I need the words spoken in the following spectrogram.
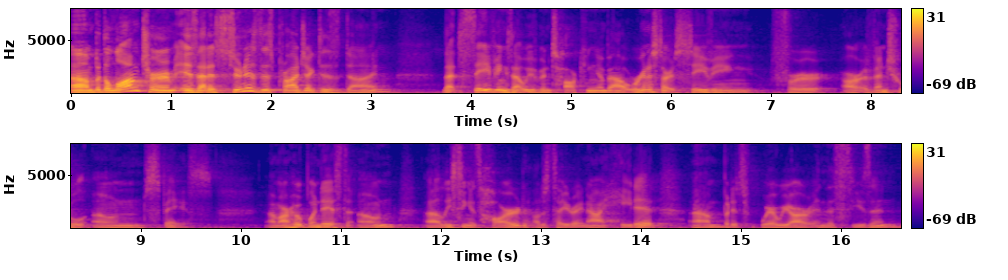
Um, but the long term is that as soon as this project is done, that savings that we've been talking about, we're going to start saving for our eventual own space. Um, our hope one day is to own. Uh, leasing is hard. I'll just tell you right now, I hate it, um, but it's where we are in this season.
